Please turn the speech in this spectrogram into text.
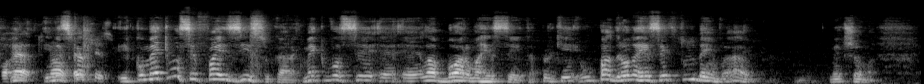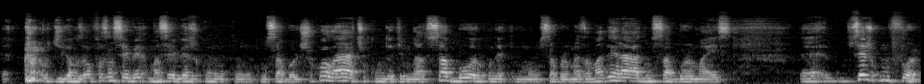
Correto. E, e, e, como é que você faz isso, cara? Como é que você é, é, elabora uma receita? Porque o padrão da receita, tudo bem. Ah, como é que chama? Digamos, vamos fazer uma cerveja, uma cerveja com, com, com, sabor de chocolate, ou com um determinado sabor, ou com um sabor mais amadeirado, um sabor mais. É, seja como for.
